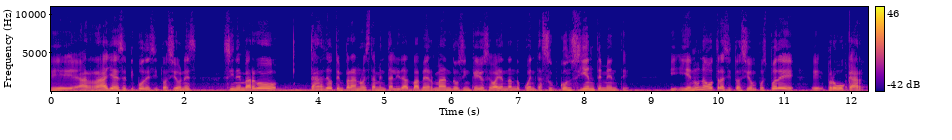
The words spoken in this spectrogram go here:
eh, a raya ese tipo de situaciones. Sin embargo, tarde o temprano esta mentalidad va mermando sin que ellos se vayan dando cuenta subconscientemente. Y, en una otra situación, pues puede eh, provocar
